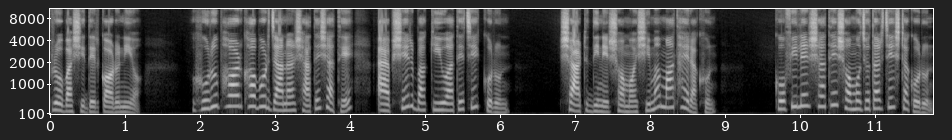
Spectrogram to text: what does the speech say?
প্রবাসীদের করণীয়। হুরুপ হওয়ার খবর জানার সাথে সাথে অ্যাপসের বা কিউয়াতে চেক করুন। ষাট দিনের সময়সীমা মাথায় রাখুন। কফিলের সাথে সমঝোতার চেষ্টা করুন।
